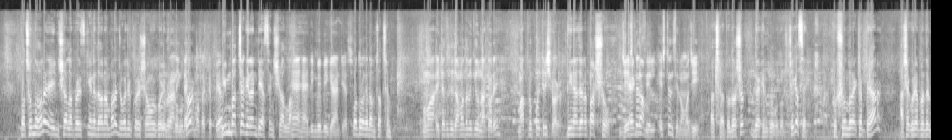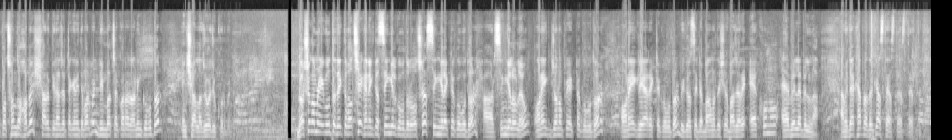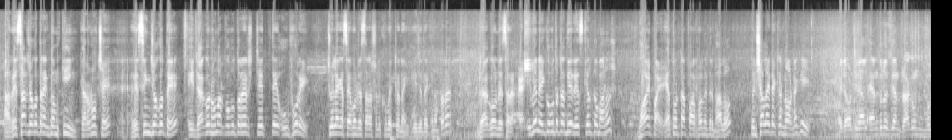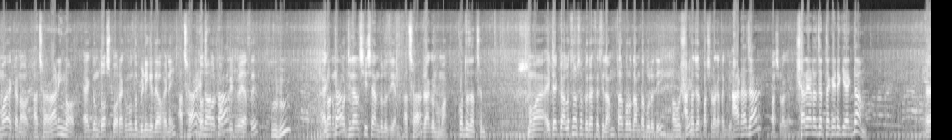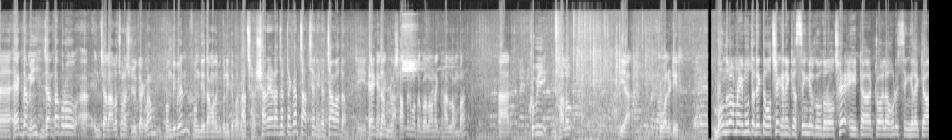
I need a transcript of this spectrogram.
পছন্দ হলে ইনশাআল্লাহ আপনার স্ক্রিনে দেওয়া নাম্বারে যোগাযোগ করে সংগ্রহ করে কবুতর। দেখার মতো একটা pair। ডিম বাচ্চা গ্যারান্টি আছে ইনশাআল্লাহ। হ্যাঁ হ্যাঁ ডিম বেবি গ্যারান্টি আছে। কত টাকা দাম চাচ্ছেন? মামা এটা যদি দামাদামি কেউ না করে মাত্র পঁয়ত্রিশশো টাকা। তিন হাজার পাঁচশো। যে একদম। স্টেনসিল স্টেনসিল মামা জি। আচ্ছা তো দর্শক দেখেন কবুতর ঠিক আছে? খুব সুন্দর একটা পেয়ার। আশা করি আপনাদের পছন্দ হবে। সাড়ে তিন হাজার টাকা নিতে পারবেন। ডিম বাচ্চা করা রানিং কবুতর। ইনশাআল্লাহ যোগাযোগ করবেন। দর্শক, আমরা এই মুহূর্তে দেখতে পাচ্ছি, এখানে একটা সিঙ্গেল কবুতর রয়েছে। সিঙ্গেল একটা কবুতর, আর সিঙ্গেল হলেও অনেক জনপ্রিয় একটা কবুতর, অনেক রেয়ার একটা কবুতর বিকজ এটা বাংলাদেশের বাজারে এখনও অ্যাভেলেবেল না। আমি দেখা আপনাদেরকে, আস্তে আস্তে আস্তে আর রেসার জগতের একদম কিং কারণ হচ্ছে রেসিং জগতে এই ড্রাগন হোমার কবুতরের চেতে উপরে চলে গেছে, এমন রেসার আসলে খুব একটা নাই। এই যে দেখেন আপনারা ড্রাগন রেসার ইভেন এই কবুতরটা দিয়ে রেস খেলতেও মানুষ ভয় পায়, এতটা পারফরমেন্সের ভালো। তো ইনশাল্লাহ এটা একটা ন, নাকি? এটা অরিজিনাল অ্যান্ডোলজিয়ান ড্রাগন হোমা একটা নর। আচ্ছা রানিং নর। একদম দশ পর এখন পর্যন্ত ব্রিডিং এ দেওয়া হয় নাই। আচ্ছা, এই দশ পর কমপ্লিট হয়ে আছে। হুম একদম অরিজিনাল শীর্ষ অ্যান্ডোলজিয়ান আচ্ছা। ড্রাগন হোমা কত যাচ্ছেন? মামা এটা একটু আলোচনা সাপেক্ষে রাখতেছিলাম তারপরও দামটা বলে দিই। অবশ্যই। আট হাজার পাঁচশো টাকা থাকবে। আট হাজার? পাঁচশো টাকা। সাড়ে আট হাজার টাকা এটা কি একদম? একদমই। যান তারপরও ইনশাল্লাহ আলোচনার সুযোগ রাখলাম। ফোন দিবেন ফোন দিয়ে দামাদামি করে নিতে পারবেন। আচ্ছা সাড়ে আট হাজার টাকা চাচ্ছেন এটা চাওয়া দাম। জি একদম একদম সাপের মতো গলা অনেক ঘাড় লম্বা। আর খুবই ভালো ইয়া কোয়ালিটির বন্ধুরা আমরা এই মুহূর্তে দেখতে পাচ্ছি এখানে একটা সিঙ্গেল কবুতর আছে এইটা টয়লাহরি সিঙ্গেল একটা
